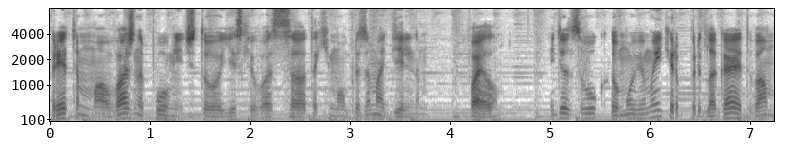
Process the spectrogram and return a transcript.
При этом а, важно помнить, что если у вас а, таким образом отдельным файлом идет звук, то Movie Maker предлагает вам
